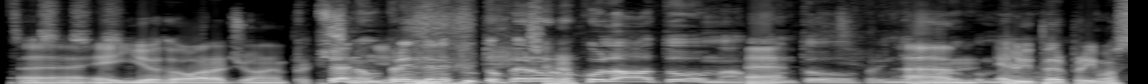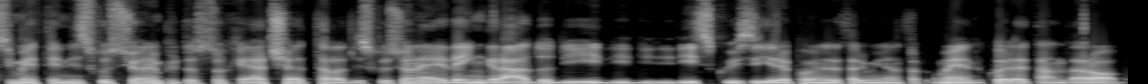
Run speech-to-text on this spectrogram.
Sì, sì, Eh, sì, e io ho ragione perché Cioè, non io. prendere tutto per Cioè, oro non- colato, ma Eh, appunto prendiamolo Um, come... e lui per primo si mette in discussione piuttosto che accetta la discussione ed è in grado di, di, di, di squisire poi un determinato argomento. Quella è tanta roba.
